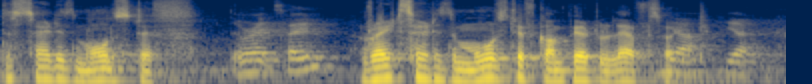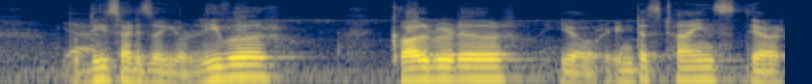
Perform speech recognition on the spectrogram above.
This side is more stiff. The right side? Right side is the more stiff compared to left side. Yeah, yeah. So Yeah. these sides are your liver, gallbladder, your intestines. They are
